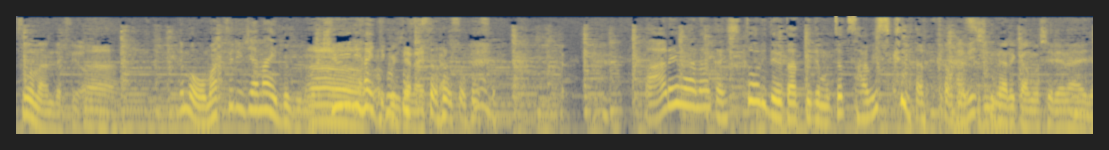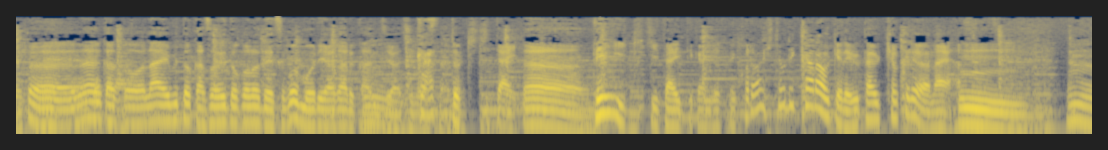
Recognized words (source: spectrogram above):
そうなんですよ。うん。でもお祭りじゃない部分が急に入ってくるじゃないですか。そうそうそうあれはなんか一人で歌っててもちょっと寂しくなるかもしれない。寂しくなるかもしれないですね。うん、なんかう、こう、ライブとかそういうところですごい盛り上がる感じはしましたね。ガッと聞きたい。うん。ぜひ聞きたいって感じですね。これは一人カラオケで歌う曲ではないはず。うん。うん。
